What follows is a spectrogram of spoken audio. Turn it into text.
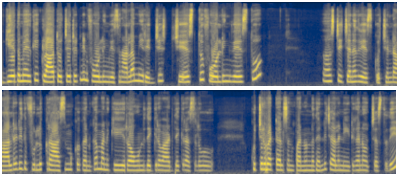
గీత మీదకి క్లాత్ వచ్చేటట్టు నేను ఫోల్డింగ్ వేసాను అలా మీరు అడ్జస్ట్ చేస్తూ ఫోల్డింగ్ వేస్తూ స్టిచ్ అనేది వేసుకోవచ్చండి. ఆల్రెడీ ఇది ఫుల్ క్రాస్ ముక్క కనుక మనకి రౌండ్ దగ్గర వాటి దగ్గర అసలు కుచ్చులు పెట్టాల్సిన పని ఉన్నదండి. చాలా నీట్గానే వచ్చేస్తుంది.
